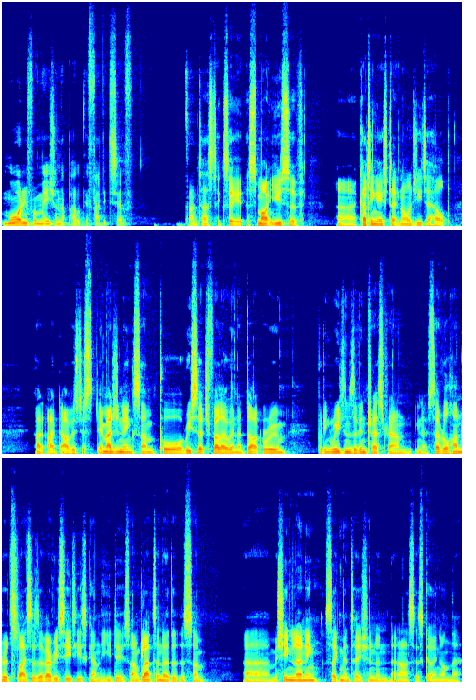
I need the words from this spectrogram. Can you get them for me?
more information about the fat itself. Fantastic. So, a smart use of uh, cutting edge technology to help. I, I, I, was just imagining some poor research fellow in a dark room putting regions of interest around, you know, several hundred slices of every CT scan that you do. So I'm glad to know that there's some uh, machine learning segmentation and analysis going on there.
